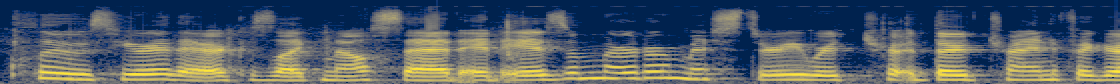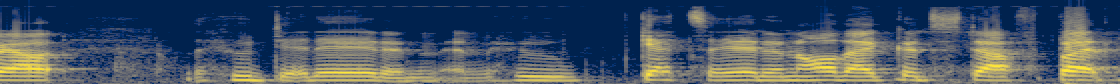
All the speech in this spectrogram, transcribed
clues here or there because, like Mel said, it is a murder mystery. We're tr- they're trying to figure out who did it and, and who gets it and all that good stuff. But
